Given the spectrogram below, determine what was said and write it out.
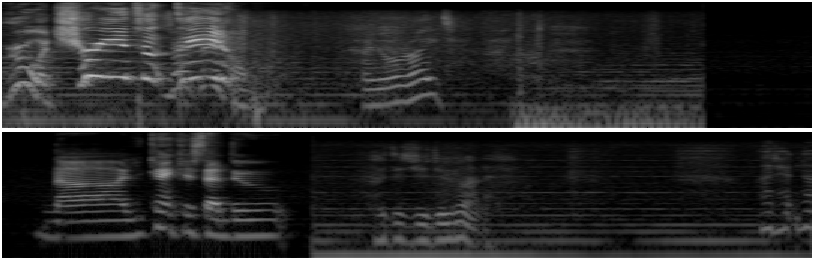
grew a tree into damn. Are you alright? Nah, you can't kiss that dude. How did you do that? I don't know.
